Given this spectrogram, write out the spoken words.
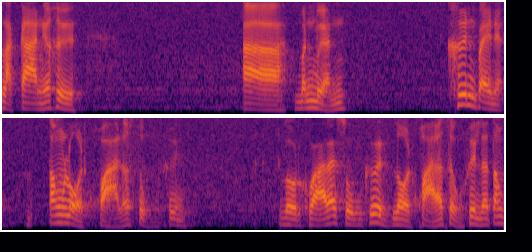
หลักการก็คืออ่ามันเหมือนขึ้นไปเนี่ย ต้องโหลดขวาแล้วสูงขึ้น โหลดขวาและสูงขึ้น โหลดขวาแล้วสูงขึ้นแล้วต้อง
